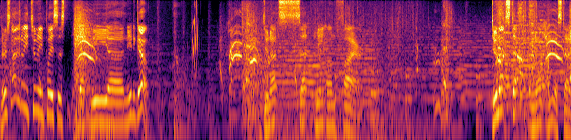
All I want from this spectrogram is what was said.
there's not going to be too many places that we uh, need to go. Do not set me on fire. Do not stab- you know what? I'm gonna stab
